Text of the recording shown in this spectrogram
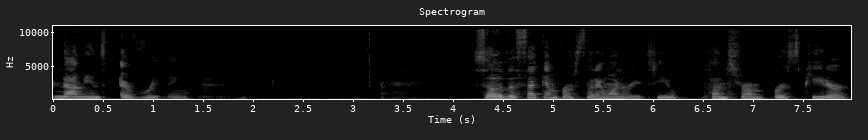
that means everything. So the second verse that I want to read to you comes from 1 Peter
